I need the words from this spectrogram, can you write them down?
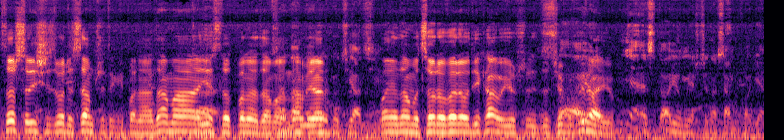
140 zł samczyk taki pana Adama, Tak. jest to od pana Adama Cena namiar. negocjacji. Panie Adamo, co rowery odjechały już do ciebie kraju. Nie, stoją jeszcze na samochodzie.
